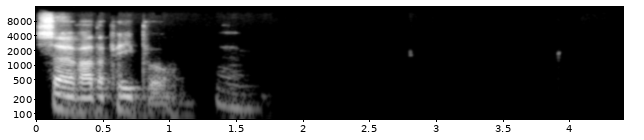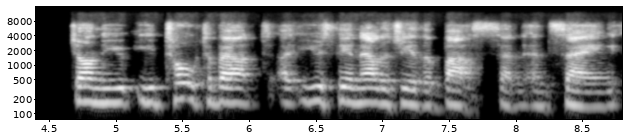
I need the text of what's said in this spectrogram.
serve other people. Um, John, you, you talked about, uh, used the analogy of the bus and, and saying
